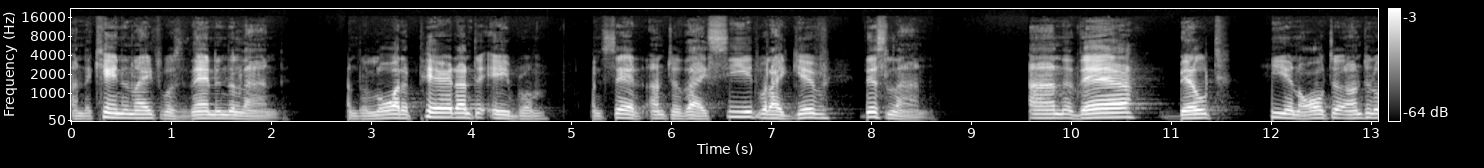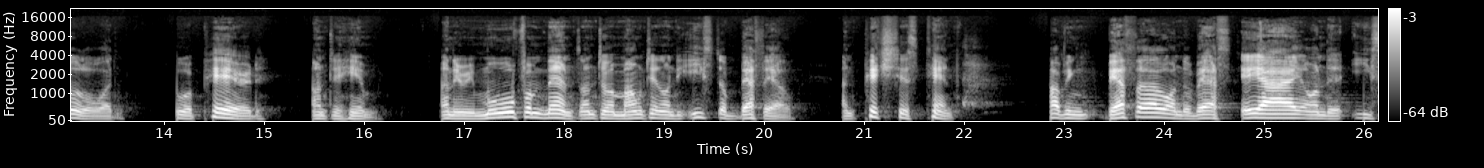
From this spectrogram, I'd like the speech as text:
and the Canaanites was then in the land. And the Lord appeared unto Abram and said, Unto thy seed will I give this land. And there built he an altar unto the Lord, who appeared unto him. And he removed from thence unto a mountain on the east of Bethel, and pitched his tent, having Bethel on the west, Ai on the east.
